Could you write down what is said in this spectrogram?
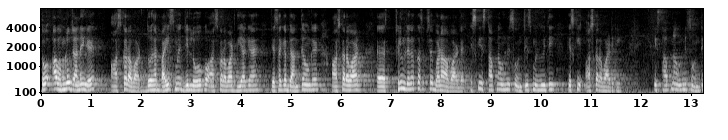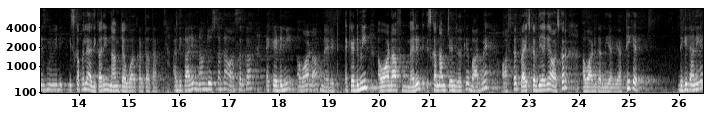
तो अब हम लोग जानेंगे ऑस्कर अवार्ड। 2022 में जिन लोगों को ऑस्कर अवार्ड दिया गया है, जैसा कि आप जानते होंगे, ऑस्कर अवार्ड फ़िल्म जगत का सबसे बड़ा अवार्ड है। इसकी स्थापना उन्नीस सौ उनतीस में हुई थी, किसकी? ऑस्कर अवार्ड की। स्थापना उन्नीस सौ उनतीस में हुई थी। इसका पहले आधिकारिक नाम क्या हुआ करता था? आधिकारिक नाम जो इसका था, ऑस्कर का, Academy Award of Merit. Academy Award of Merit, इसका नाम चेंज करके बाद में ऑस्कर प्राइज कर दिया गया, ऑस्कर अवार्ड कर दिया गया। ठीक है? देखिए, जानिए,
